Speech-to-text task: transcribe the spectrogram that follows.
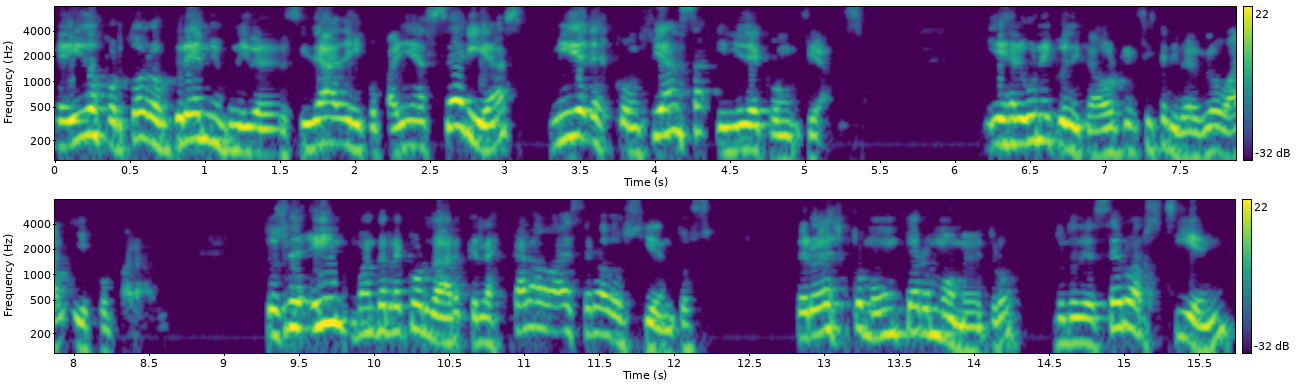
medidos por todos los gremios, universidades y compañías serias, mide desconfianza y mide confianza. Y es el único indicador que existe a nivel global y es comparable. Entonces, es importante recordar que la escala va de 0 a 200, pero es como un termómetro donde de 0 a 100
